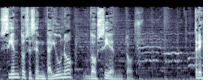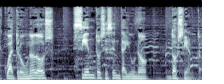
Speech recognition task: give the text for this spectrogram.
161 200. 3412 161 200.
